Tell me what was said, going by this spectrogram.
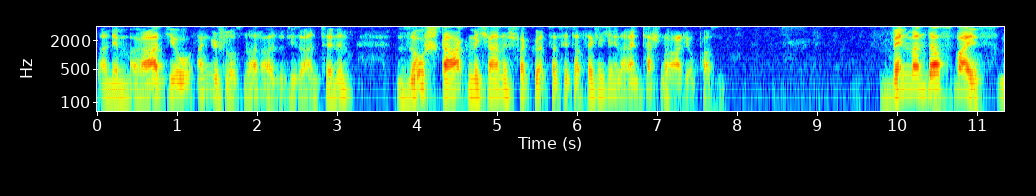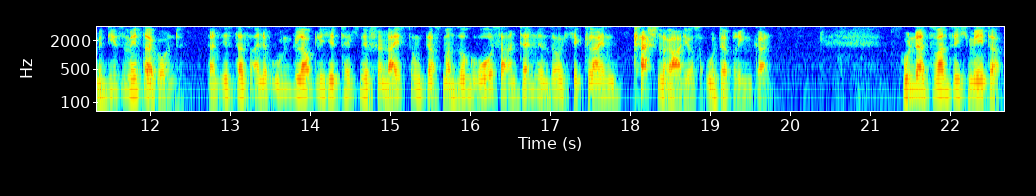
an dem Radio angeschlossen hat, also diese Antennen, so stark mechanisch verkürzt, dass sie tatsächlich in ein Taschenradio passen. Wenn man das weiß, mit diesem Hintergrund, dann ist das eine unglaubliche technische Leistung, dass man so große Antennen in solche kleinen Taschenradios unterbringen kann. 120 Meter.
